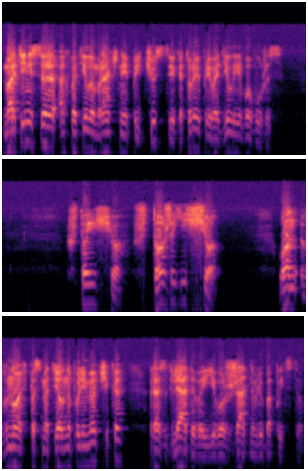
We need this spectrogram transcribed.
Мартинеса охватило мрачное предчувствие, которое приводило его в ужас. Что еще? Что же еще? Он вновь посмотрел на пулеметчика, разглядывая его с жадным любопытством.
